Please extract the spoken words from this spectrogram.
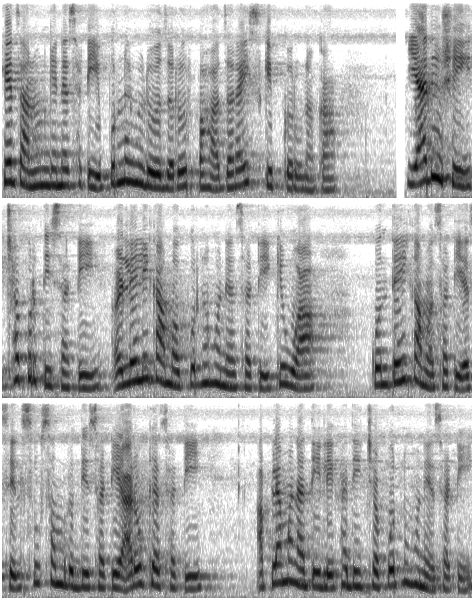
हे जाणून घेण्यासाठी पूर्ण व्हिडिओ जरूर पहा जराही स्किप करू नका. या दिवशी इच्छापूर्तीसाठी अडलेली कामं पूर्ण होण्यासाठी किंवा कोणत्याही कामासाठी असेल सुखसमृद्धीसाठी आरोग्यासाठी आपल्या मनातील एखादी इच्छा पूर्ण होण्यासाठी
